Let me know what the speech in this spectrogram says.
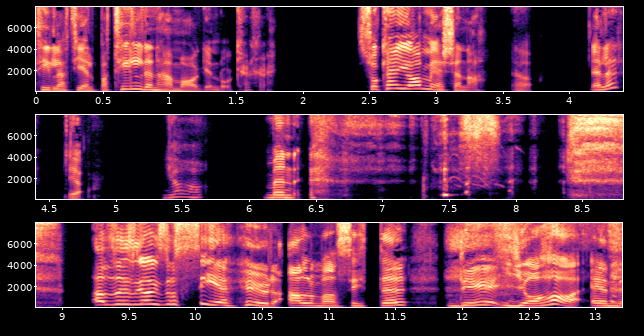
till att hjälpa till den här magen då kanske. Så kan jag mer känna. Ja. Eller? Ja. Ja. Men... alltså jag ska också se hur Alma sitter. Det, jag har en...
